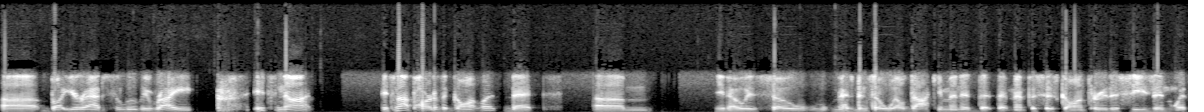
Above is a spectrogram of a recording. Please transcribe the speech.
Uh, but you're absolutely right. It's not it's not part of the gauntlet that um, you know is so has been so well documented that, that Memphis has gone through this season with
